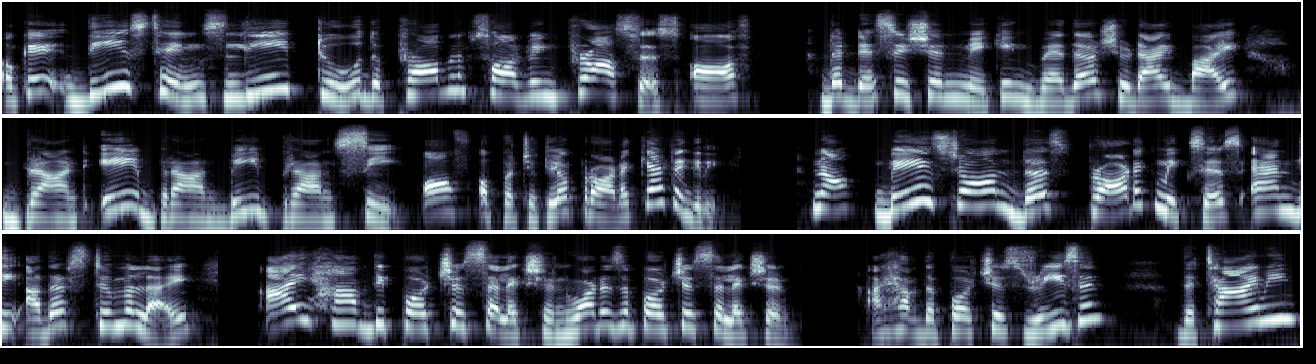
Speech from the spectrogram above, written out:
okay, these things lead to the problem solving process of the decision making whether should I buy brand A, brand B, brand C of a particular product category. Now, based on this product mixes and the other stimuli, I have the purchase selection. What is a purchase selection? I have the purchase reason, the timing,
